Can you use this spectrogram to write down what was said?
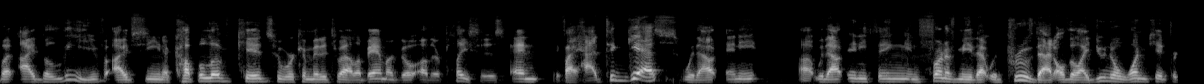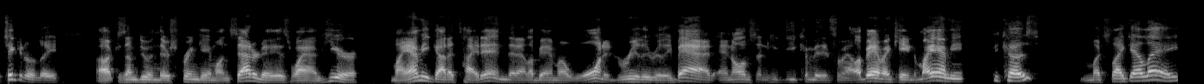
but I believe I've seen a couple of kids who were committed to Alabama go other places. And if I had to guess, without any uh, without anything in front of me that would prove that, although I do know one kid particularly, because uh, I'm doing their spring game on Saturday, is why I'm here. Miami got a tight end that Alabama wanted really, really bad. And all of a sudden he decommitted from Alabama and came to Miami because, much like LA,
